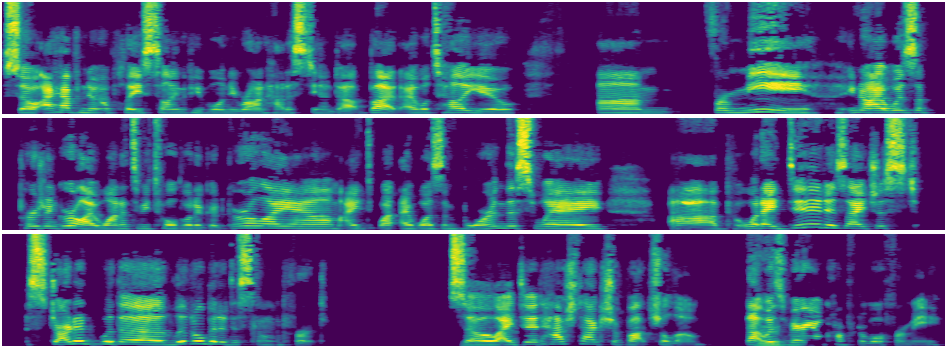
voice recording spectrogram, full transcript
So I have no place telling the people in Iran how to stand up, but I will tell you, um, for me, you know, I was a Persian girl. I wanted to be told what a good girl I am. I I wasn't born this way. Uh, but what I did is I just started with a little bit of discomfort. So Mm-hmm. I did hashtag Shabbat Shalom. That was very uncomfortable for me.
